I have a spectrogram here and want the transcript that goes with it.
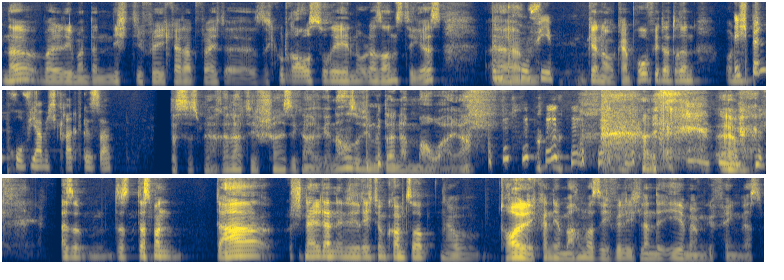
ne? weil jemand dann nicht die Fähigkeit hat, vielleicht äh, sich gut rauszureden oder sonstiges. Bin Ähm, Profi. Genau, kein Profi da drin. Und Ich bin Profi, habe ich gerade gesagt. Das ist mir relativ scheißegal, genauso wie mit deiner Mauer, ja. ähm, also, dass, dass man da schnell dann in die Richtung kommt, so, ja, toll, ich kann hier machen, was ich will, ich lande eh immer im Gefängnis.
